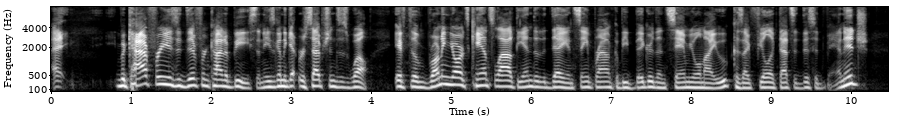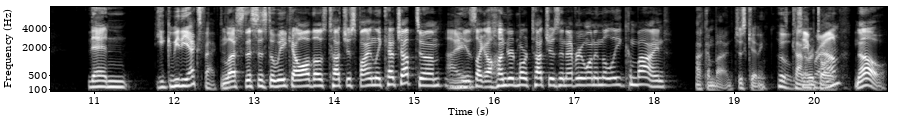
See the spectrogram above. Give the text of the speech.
I, McCaffrey is a different kind of beast, and he's going to get receptions as well. If the running yards cancel out at the end of the day, and St. Brown could be bigger than Samuel and Aiyuk, because I feel like that's a disadvantage, then he could be the X factor. Unless this is the week all those touches finally catch up to him. I- he has like 100 more touches than everyone in the league combined. Not combined, just kidding. Who, Kinda St. rhetorical. Brown? No,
